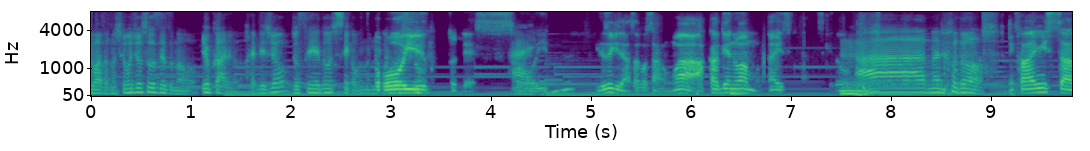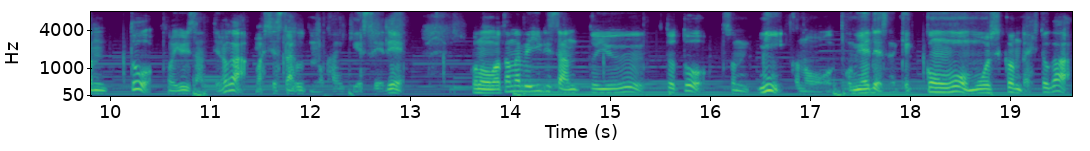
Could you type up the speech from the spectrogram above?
要はその少女小説のよくある、あれでしょ？女性同士が女の子同士のこういうことです。はいそういう。ゆずきあさこさんは赤毛のアンも大好きなんですけど、うんあー、なるほど。で川合さんとこのゆりさんっていうのが、まあ、シスターフッドの関係性で、この渡辺ゆりさんという人と、そのに、このお見合いでですね、結婚を申し込んだ人が、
